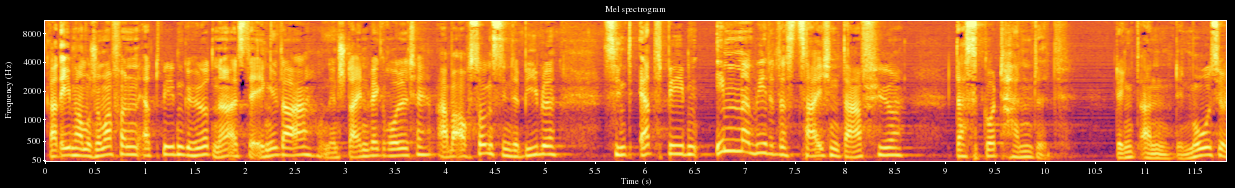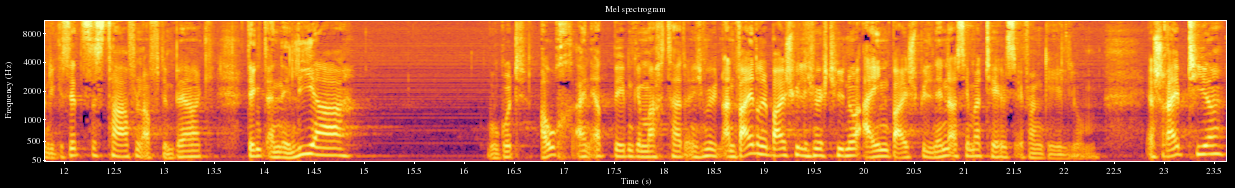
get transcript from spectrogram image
Gerade eben haben wir schon mal von Erdbeben gehört, ne, als der Engel da und den Stein wegrollte. Aber auch sonst in der Bibel sind Erdbeben immer wieder das Zeichen dafür, dass Gott handelt. Denkt an den Mose und die Gesetzestafeln auf dem Berg. Denkt an Elia, wo Gott auch ein Erdbeben gemacht hat. Und ich möchte an weitere Beispiele, ich möchte hier nur ein Beispiel nennen aus dem Matthäusevangelium. Er schreibt hier,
